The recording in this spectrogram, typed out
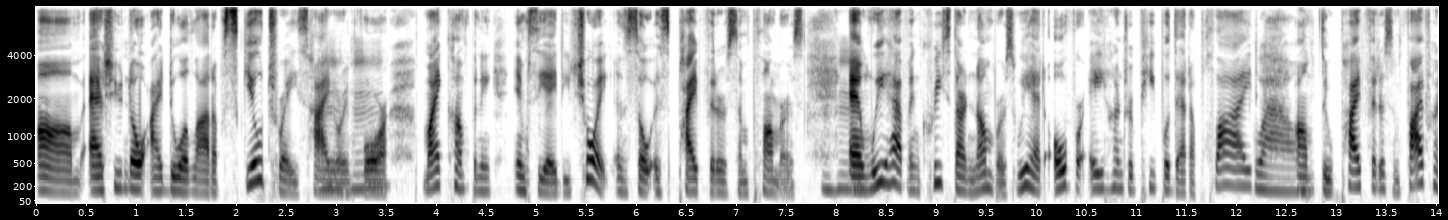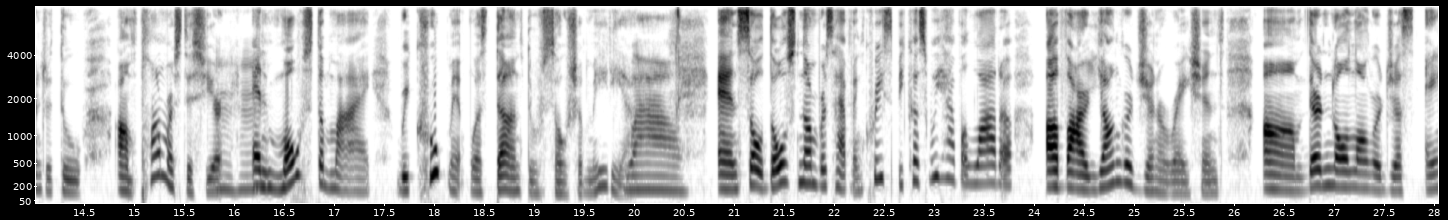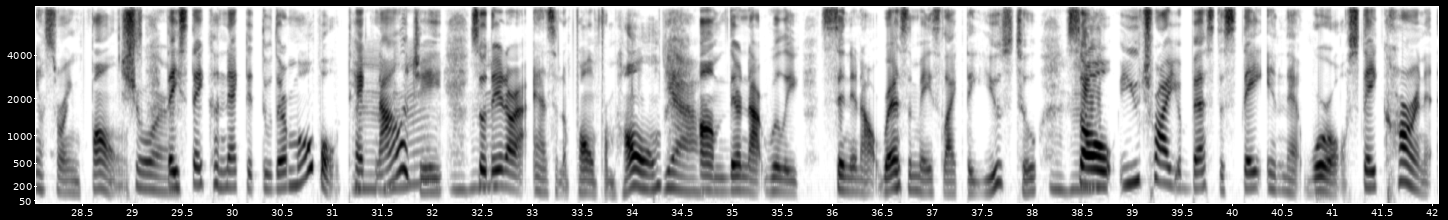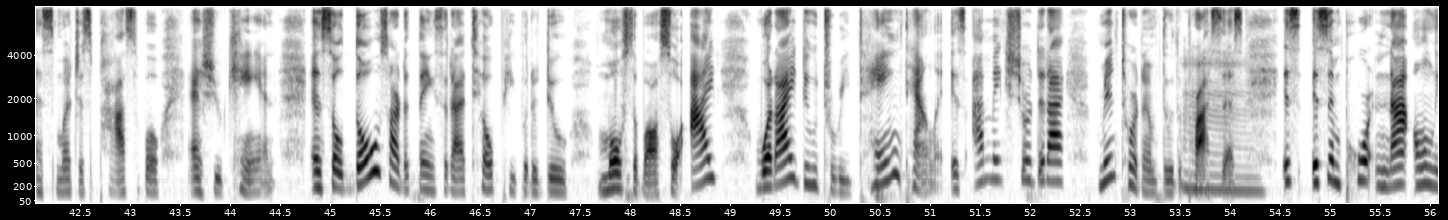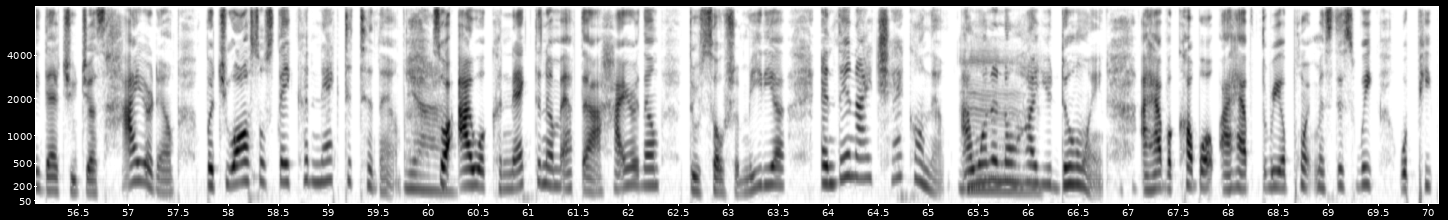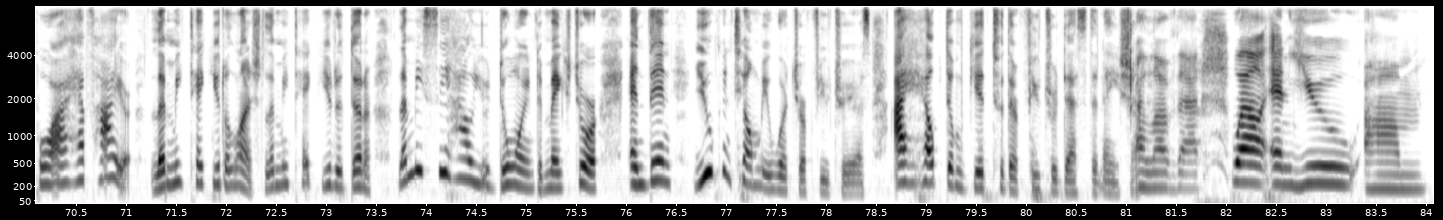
Um, as you know, I do a lot of skill trades hiring for my company, MCA Detroit, and so it's pipe fitters and plumbers. And we have increased our numbers. We had over 800 people that applied Wow. um, through pipe fitters and 500 through um, plumbers this year. And most of my recruitment was done through social media. Wow. And so those numbers have increased because we have a lot of, of our younger generations. Um, they're no longer just answering phones. Sure. They stay connected through their mobile technology. So they're not answering the phone from home. Yeah. Um, they're not really sending out resumes like they used to. So you try your best to stay in that world, stay current as much as possible as you can. And so those are the things that I tell people to do most of all. So I what I do to retain talent is I make sure that I mentor them through the process. Mm. It's it's important not only that you just hire them, but you also stay connected to them. Yeah. So I will connect to them after I hire them through social media, and then I check on them. I want to know how Mm. you're doing. I have a couple. I have three appointments this week with people I have hired. Let me take you to lunch. Let me take you to dinner. Let me see how you're doing to make sure, and then you can tell me what your future is. I help them get to their future destination. I love that. Well, and you um,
